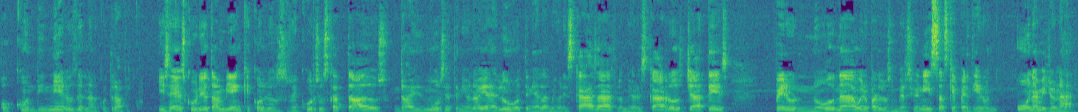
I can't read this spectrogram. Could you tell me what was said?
o con dineros del narcotráfico. Y se descubrió también que con los recursos captados, David Murcia tenía una vida de lujo, tenía las mejores casas, los mejores carros, yates, pero no nada bueno para los inversionistas que perdieron una millonada.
